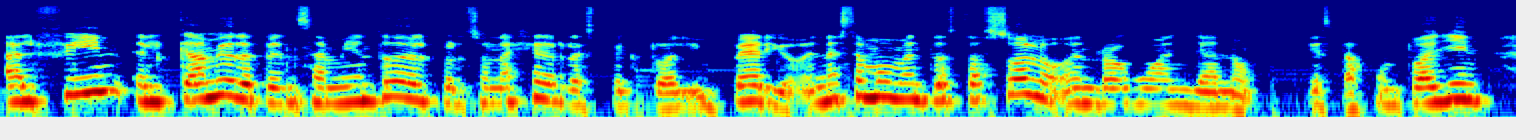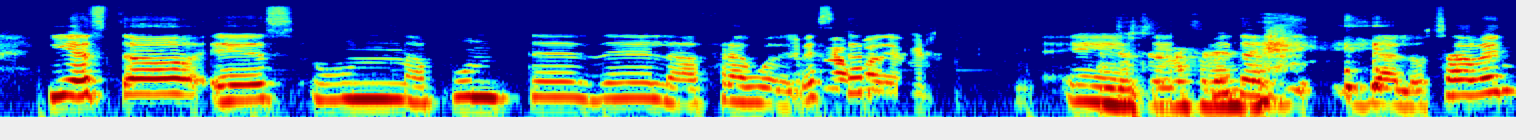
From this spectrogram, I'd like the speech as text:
al fin el cambio de pensamiento del personaje respecto al imperio. En este momento está solo, en Rogue One ya no, está junto a Jin. Y esto es un apunte de la fragua de Beskar. Eh, ya lo saben,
